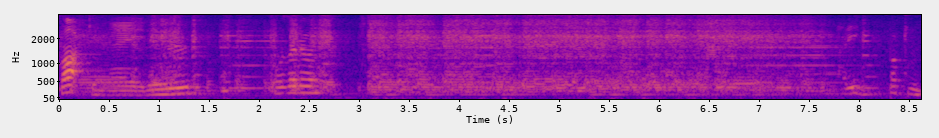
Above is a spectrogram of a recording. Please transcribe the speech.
Fucking A, dude. What was I doing? How do you fucking...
